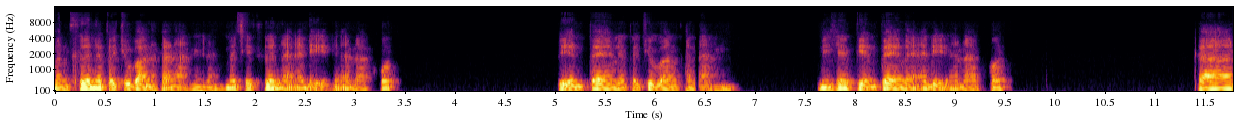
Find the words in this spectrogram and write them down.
มันเคลื่อนในปัจจุบันขณะนี้นะไม่ใช่เคลื่อนในอดีตหรืออนาคต เปลี่ยนแปลงในปัจจุบันขณะไม่ใช่เปลี่ยนแปลงในอดีตอนาคต การ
